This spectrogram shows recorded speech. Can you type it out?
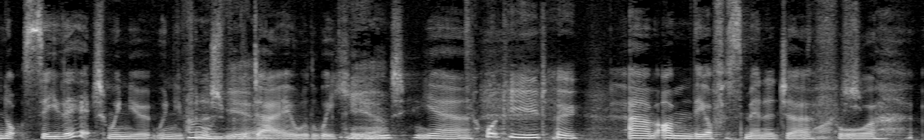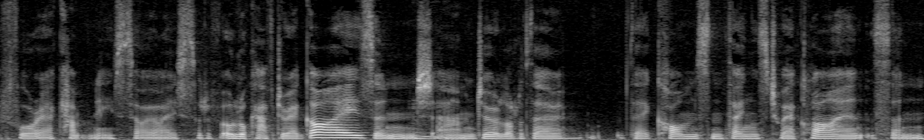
not see that when you when you finish Oh, yeah. the day or the weekend. Yeah. What do you do? Um, I'm the office manager for for our company, so I sort of look after our guys and Mm. um, do a lot of the the comms and things to our clients and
